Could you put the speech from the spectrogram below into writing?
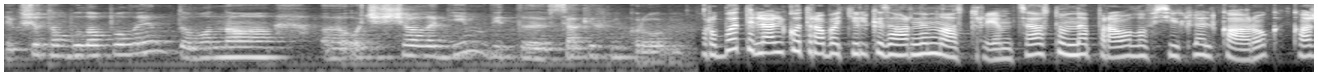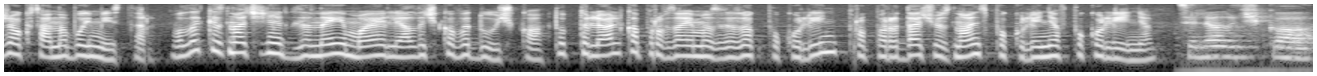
Якщо там була полин, то вона е, очищала дім від е, всяких мікробів. Робити ляльку треба тільки з гарним настроєм. Це основне правило всіх лялькарок, каже Оксана Боймістер. Велике значення для неї має лялечка-ведучка, тобто лялька про взаємозв'язок поколінь, про передачу знань з покоління в покоління. Ця лялечка,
